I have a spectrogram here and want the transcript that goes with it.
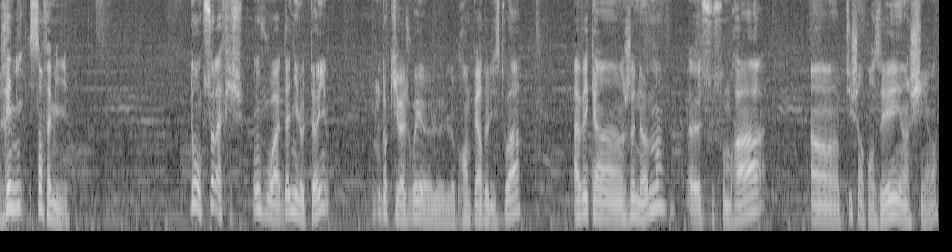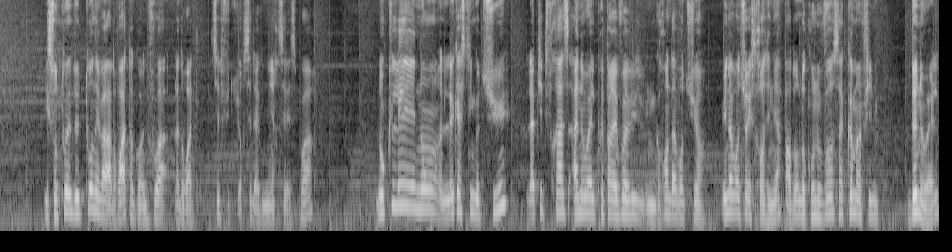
Rémi sans famille. Donc sur l'affiche, on voit Daniel Auteuil, donc qui va jouer euh, le, grand-père de l'histoire, avec un jeune homme euh, sous son bras un petit chimpanzé et un chien. Ils sont tous les deux tournés vers la droite, encore une fois, la droite, c'est le futur, c'est l'avenir, c'est l'espoir. Donc les noms, le casting au-dessus, la petite phrase à Noël, préparez-vous à vivre une grande aventure, une aventure extraordinaire, pardon. Donc on nous vend ça comme un film de Noël,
